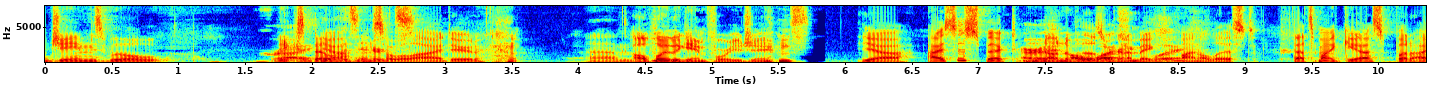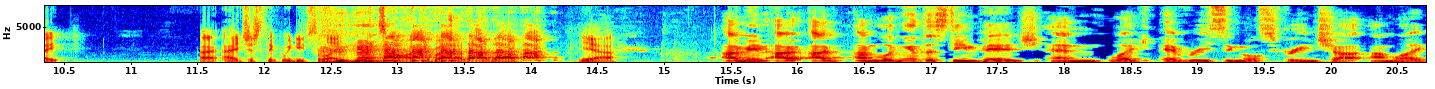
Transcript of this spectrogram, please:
James will Cry. expel yeah, his and so innards. will I, dude. Um, I'll play the game for you, James. Yeah, I suspect All right, none of I'll those are going to you make the final list. That's my guess, but I, I, I just think we need to like talk about how that. Yeah, I mean, I, I I'm looking at the Steam page and like every single screenshot, I'm like,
